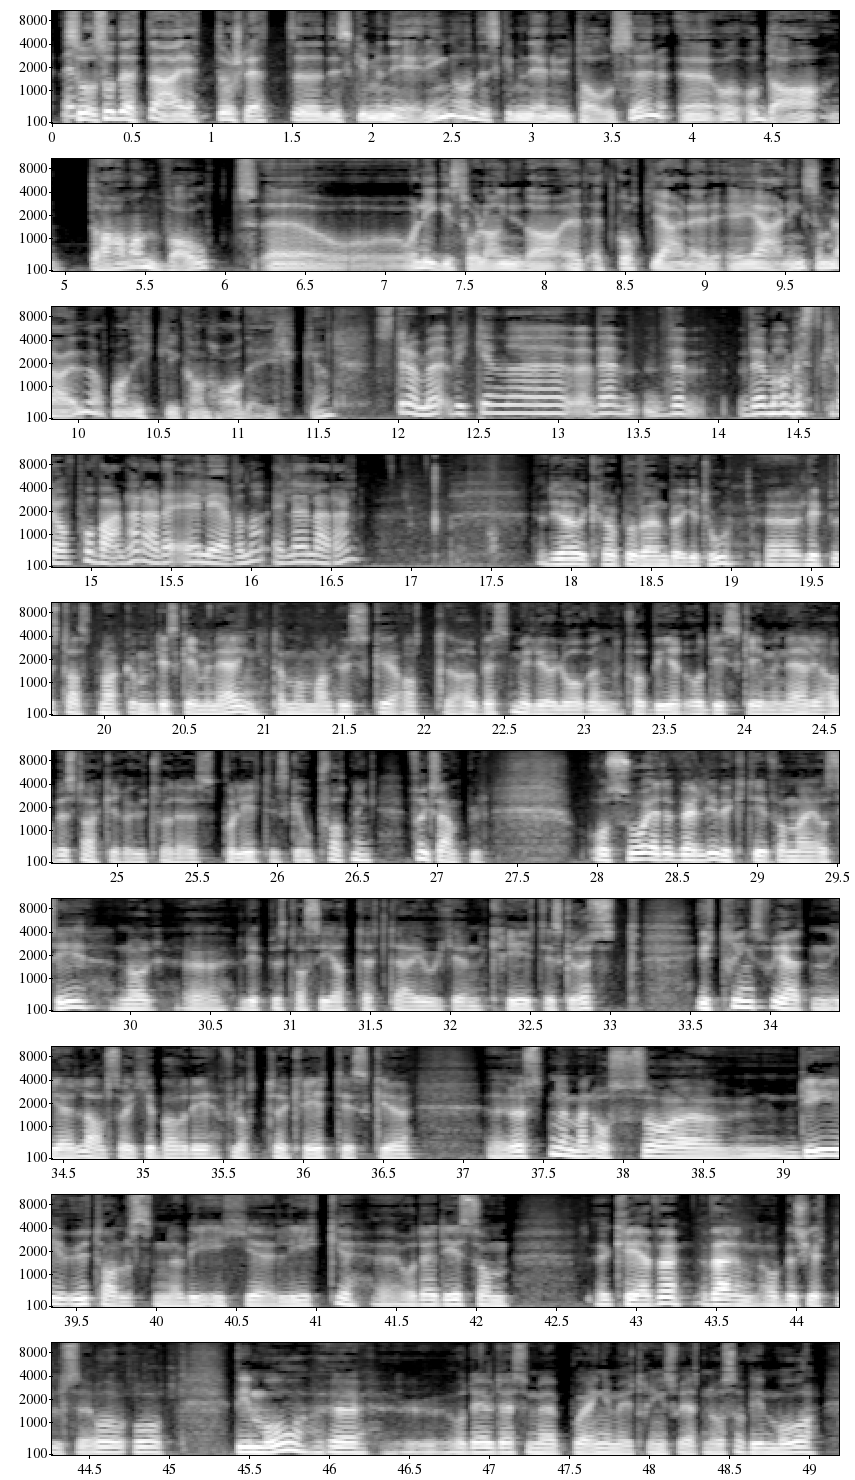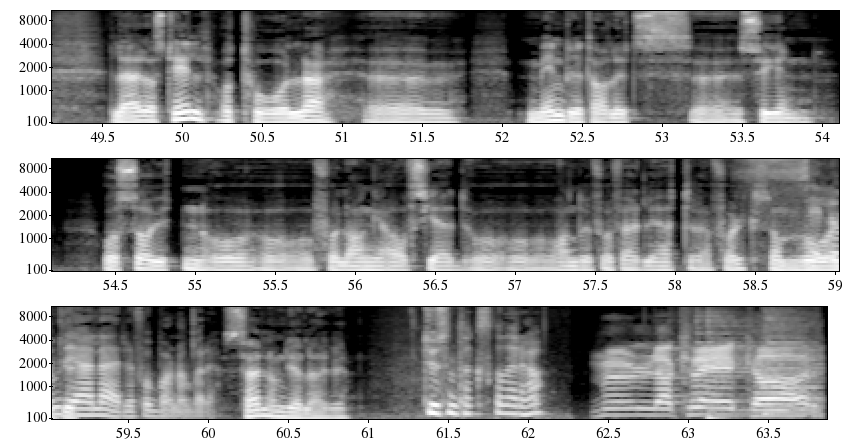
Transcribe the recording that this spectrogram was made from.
Så, så, dette er rett og slett eh, diskriminering og diskriminerende uttalelser. Eh, og, og da, da, har man valgt å ligge så langt unna et, et godt gjerner, gjerning som lærer at man ikke kan ha det yrket. Strømme, hvilken, hvem, hvem, hvem har mest krav på vern her? Er det elevene eller læreren? De har krav på vern begge to. Eh, Lippestad snakker om diskriminering. Da må man huske at arbeidsmiljøloven forbyr å diskriminere arbeidstakere ut fra deres politiske oppfatning, f.eks. Og så er det veldig viktig for meg å si, når eh, Lippestad sier at dette er jo ikke en kritisk røst Ytringsfriheten gjelder altså ikke bare de flotte kritiske eh, røstene, men også de uttalelsene vi ikke liker. Og det er de som kreve vern og beskyttelse. Og, og, vi må, eh, og det er jo det som er poenget med ytringsfriheten også, vi må lære oss til å tåle eh, mindretallets eh, syn. Også uten å, å forlange avskjed og, og, andre forferdeligheter av folk som Selv om de er lærere for barna våre. Selv om de er lærere. Tusen takk skal dere ha. Mulla Krekar,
